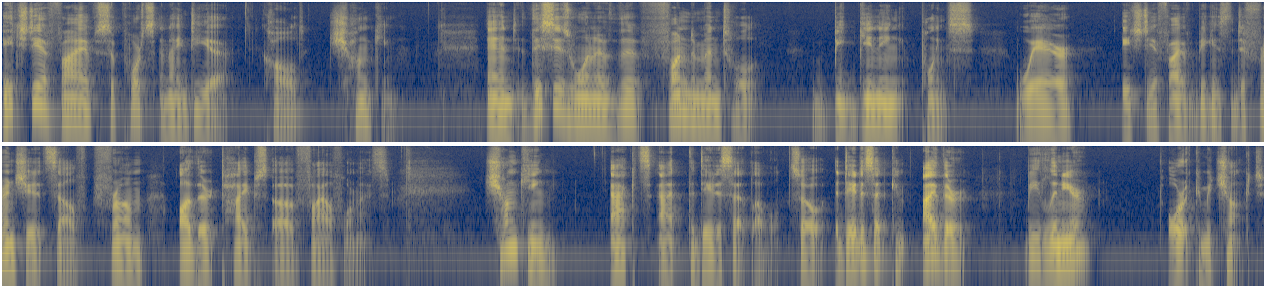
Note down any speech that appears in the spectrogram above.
HDF5 supports an idea called chunking. And this is one of the fundamental beginning points where HDF5 begins to differentiate itself from other types of file formats. Chunking acts at the dataset level. So a dataset can either be linear or it can be chunked.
